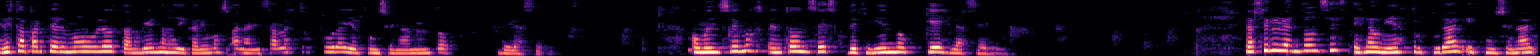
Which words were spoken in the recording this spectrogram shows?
En esta parte del módulo también nos dedicaremos a analizar la estructura y el funcionamiento de las células. Comencemos entonces definiendo qué es la célula. La célula entonces es la unidad estructural y funcional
